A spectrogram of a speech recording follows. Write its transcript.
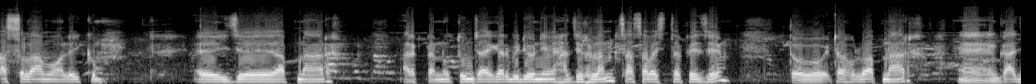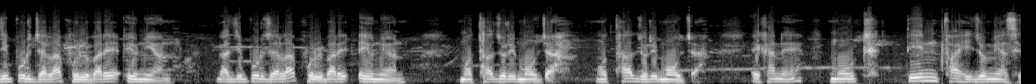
আসসালামু আলাইকুম। এই যে আপনার আরেকটা নতুন জায়গার ভিডিও নিয়ে হাজির হলাম চাচাবাস্তা পেজে। তো এটা হলো আপনার গাজীপুর জেলা ফুলবাড়ি ইউনিয়ন। গাজীপুর জেলা ফুলবাড়ি ইউনিয়ন মথাজুরি মৌজা মথাজুরি মৌজা। এখানে মোট তিন ফাহি জমি আছে,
